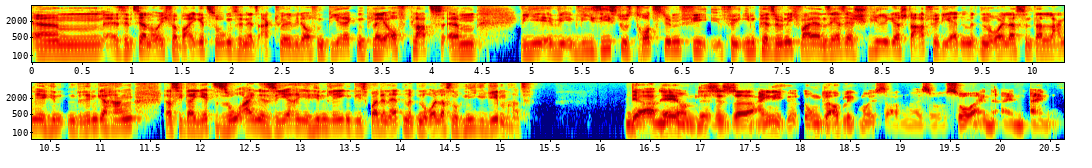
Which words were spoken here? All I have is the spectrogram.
ähm, sind sie an euch vorbeigezogen, sind jetzt aktuell wieder auf dem direkten Playoff-Platz. Ähm, wie, wie, wie siehst du es trotzdem? Für, für ihn persönlich war ja ein sehr sehr schwieriger Start für die Edmonton Oilers, sind da lange hinten drin gehangen, dass sie da jetzt so eine Serie hinlegen, die es bei den Edmonton Oilers noch nie gegeben hat. Ja, nee, und das ist äh, eigentlich unglaublich, muss ich sagen. Also so ein, ein, ein,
